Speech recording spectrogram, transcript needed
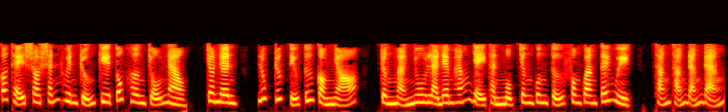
có thể so sánh huynh trưởng kia tốt hơn chỗ nào, cho nên, lúc trước tiểu tứ còn nhỏ, Trần Mạn Nhu là đem hắn dạy thành một chân quân tử phong quan tế nguyệt, thẳng thẳng đảng đảng,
